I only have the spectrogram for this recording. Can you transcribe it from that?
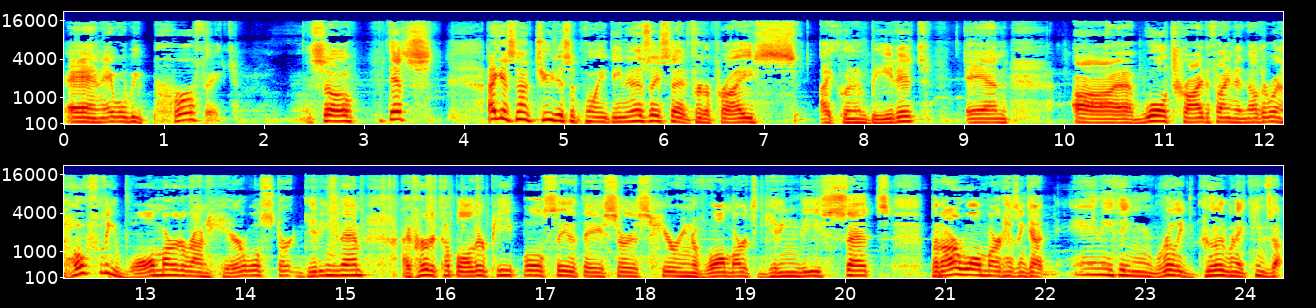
and it will be perfect. So that's I guess not too disappointing. As I said, for the price, I couldn't beat it. And uh, we'll try to find another one. Hopefully Walmart around here will start getting them. I've heard a couple other people say that they started hearing of Walmart's getting these sets. But our Walmart hasn't gotten anything really good when it comes to,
